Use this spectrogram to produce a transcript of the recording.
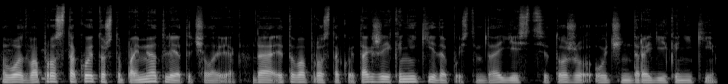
вот, вопрос такой, то, что поймет ли это человек. Да, это вопрос такой. Также и коньяки, допустим, да, есть тоже очень дорогие коньяки.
